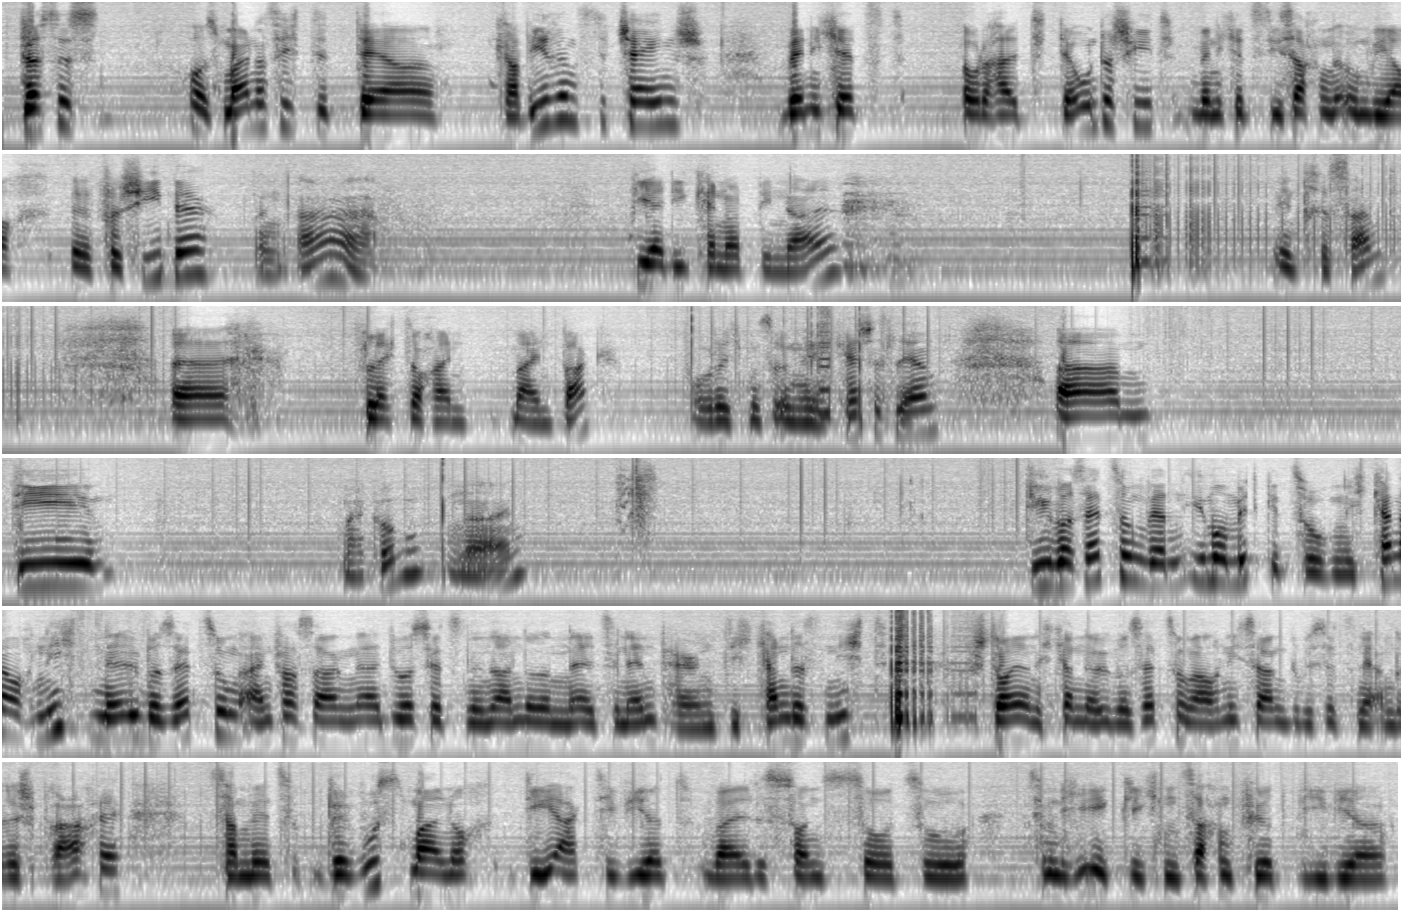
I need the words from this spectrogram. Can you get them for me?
das ist aus meiner Sicht der gravierendste Change. Wenn ich jetzt oder halt der Unterschied, wenn ich jetzt die Sachen irgendwie auch äh, verschiebe, dann, ah, PID cannot be null. Interessant. Äh, vielleicht noch ein, ein Bug oder ich muss irgendwelche Caches lernen. Ähm, die, mal gucken, nein. Die Übersetzungen werden immer mitgezogen. Ich kann auch nicht in der Übersetzung einfach sagen, du hast jetzt einen anderen LCNN-Parent. Ich kann das nicht steuern. Ich kann der Übersetzung auch nicht sagen, du bist jetzt eine andere Sprache. Das haben wir jetzt bewusst mal noch deaktiviert, weil das sonst so zu ziemlich ekligen Sachen führt, wie wir.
